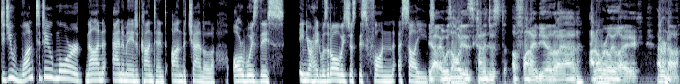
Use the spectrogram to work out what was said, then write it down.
Did you want to do more non-animated content on the channel, or was this in your head? Was it always just this fun aside? Yeah, it was always kind of just a fun idea that I had. I don't really like. I don't know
